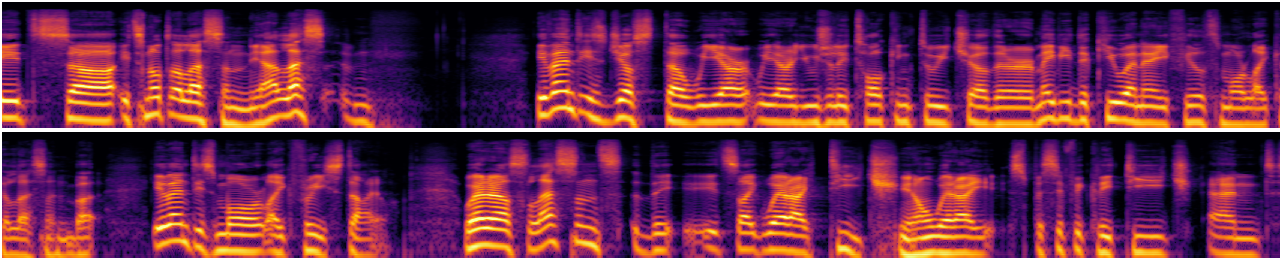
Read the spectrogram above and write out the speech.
it's uh, it's not a lesson. Yeah, less. Um, event is just uh, we are we are usually talking to each other. Maybe the Q and A feels more like a lesson, but event is more like freestyle. Whereas lessons, the, it's like where I teach. You know, where I specifically teach and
